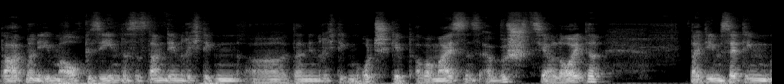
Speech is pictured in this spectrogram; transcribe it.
da hat man eben auch gesehen, dass es dann den richtigen, äh, dann den richtigen Rutsch gibt. Aber meistens erwischt's ja Leute bei dem Setting,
